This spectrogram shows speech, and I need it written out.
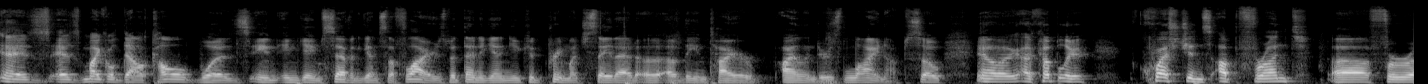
as as Michael Dal Colle was in in Game Seven against the Flyers. But then again, you could pretty much say that of, of the entire Islanders lineup. So you know, a, a couple of questions up front uh, for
